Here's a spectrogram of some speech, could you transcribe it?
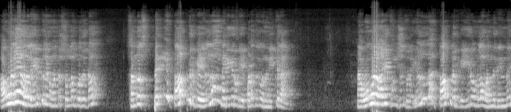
அவங்களே அதில் இருக்கிறவங்க வந்து சொல்லும் போது தான் சந்தோஷம். பெரிய டாப் இருக்க எல்லா நடிகருடைய படத்துக்கு வந்து நிற்கிறாங்க நான் ஒவ்வொரு ஆடியோ ஃபங்க்ஷன் சொல்லுவேன் எல்லா டாப்பில் இருக்க ஹீரோங்கெல்லாம் வந்து நின்று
